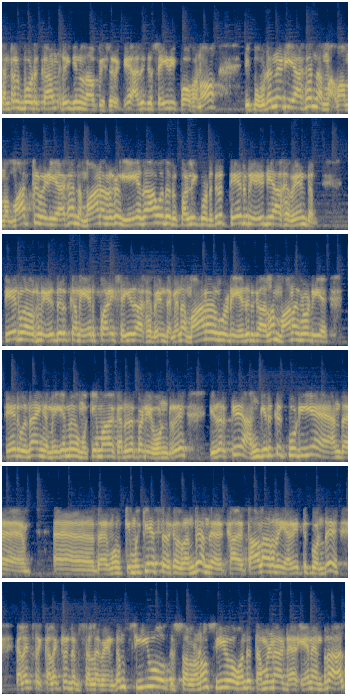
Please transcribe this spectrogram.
சென்ட்ரல் போர்டுக்கான ரீஜனல் ஆபீஸ் இருக்கு. அதுக்கு செய்தி போகணும். இப்ப உடனடியாக அந்த மாற்று வழியாக அந்த மாணவர்கள் ஏதாவது ஒரு பள்ளிக்கூடத்தில் தேர்வு எழுதியாக வேண்டும். தேர்வு அவர்கள் எழுதுவதற்கான ஏற்பாடை செய்தாக வேண்டும். ஏன்னா மாணவர்களுடைய எதிர்காலம் மாணவர்களுடைய தேர்வு தான் இங்க மிக மிக முக்கியமாக கருதப்படிய ஒன்று. இதற்கு அங்க இருக்கக்கூடிய அந்த முக்கிய முக்கியஸ்தர்கள் வந்து அந்த தாளாளரை அழைத்துக் கொண்டு கலெக்டர் கலெக்டரிடம் செல்ல வேண்டும். சிஓக்கு சொல்லணும். சிஓ வந்து தமிழ்நாடு ஏனென்றால்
